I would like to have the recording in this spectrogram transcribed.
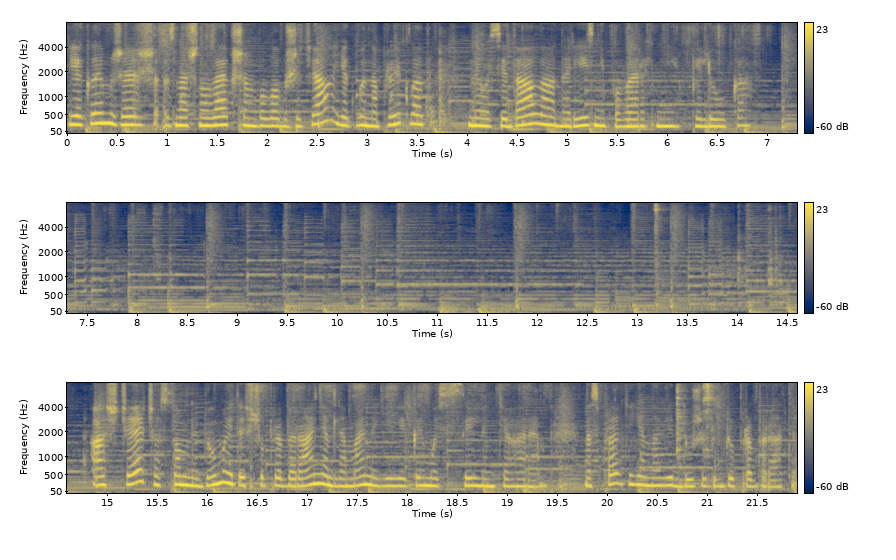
яким же ж значно легшим було б життя, якби, наприклад, не осідала на різні поверхні пилюка. А ще часом не думайте, що прибирання для мене є якимось сильним тягарем. Насправді я навіть дуже люблю прибирати.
